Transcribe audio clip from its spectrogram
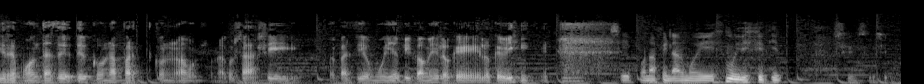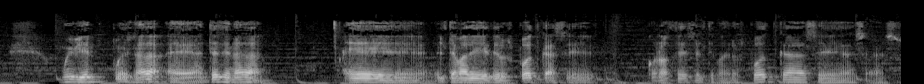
y remontas de, de- con una part- con una cosa así me pareció muy épico a mí lo que lo que vi Sí, fue una final muy, muy difícil. sí, sí, sí. muy bien pues nada eh, antes de nada eh, el tema de, de los podcasts eh, conoces el tema de los podcasts Eh, has- has-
